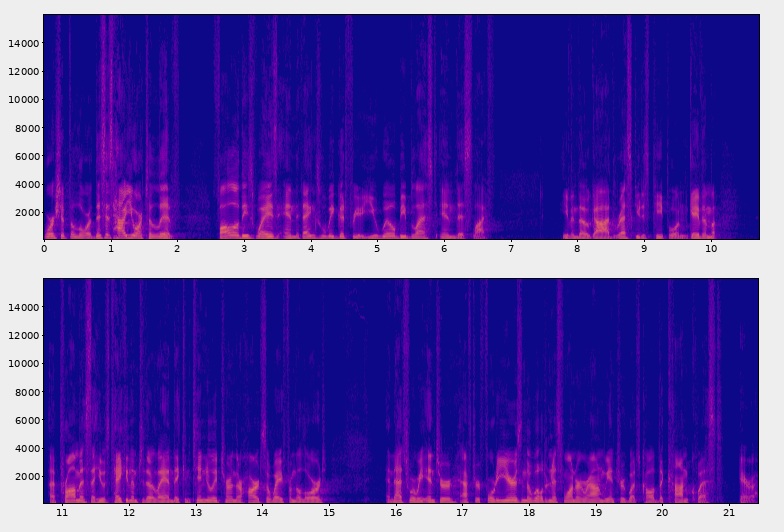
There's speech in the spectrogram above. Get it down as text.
worship the Lord. This is how you are to live. Follow these ways, and things will be good for you. You will be blessed in this life even though God rescued his people and gave them a, a, promise that he was taking them to their land, they continually turned their hearts away from the Lord. And that's where we enter, after 40 years in the wilderness wandering around, we enter what's called the conquest era.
